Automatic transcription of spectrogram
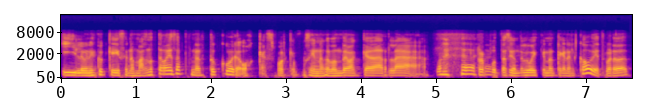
Y lo único que dice, nomás no te vayas a poner tu cubrebocas, porque pues si no, ¿dónde va a quedar la reputación del güey que no cree en el COVID, verdad?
